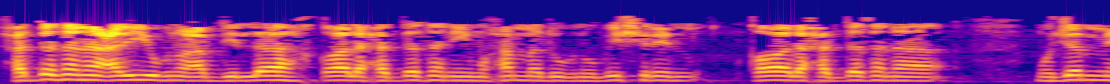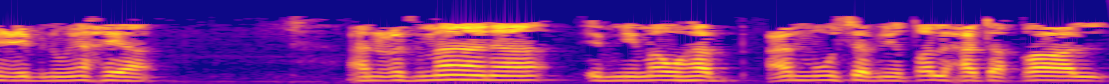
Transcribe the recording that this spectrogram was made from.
حدثنا علي بن عبد الله قال حدثني محمد بن بشر قال حدثنا مجمع بن يحيى عن عثمان بن موهب عن موسى بن طلحة قال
